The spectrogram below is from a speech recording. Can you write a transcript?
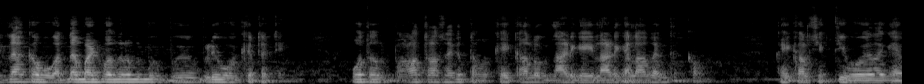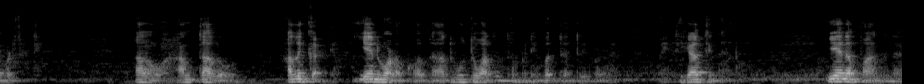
ಇದಾಕವು ಅದನ್ನ ಮಾಡಿ ಬಂದ್ರೆ ಬಿಳಿ ಹೋಗಿರ್ತೈತಿ ಹೋತಂದ್ರೆ ಭಾಳ ತ್ರಾಸಾಗುತ್ತೆ ಅವು ಕೈಕಾಲು ಲಾಡಿಗೆ ಲಾಡಿಗೆಲ್ಲ ಆದಂಗೆ ಅಕ್ಕವು ಕೈಕಾಲು ಶಕ್ತಿ ಹೋಗೋದಂಗೆ ಆಗ್ಬಿಡ್ತೈತಿ. ಅದು ಅಂಥದ್ದು. ಅದಕ್ಕೆ ಏನು ಮಾಡೋಕ್ಕೋ ಅದು ಅದ್ಭುತವಾದಂಥ ಬಿಳಿ ಬಂತೈತಿ ಇವಾಗ ಮಾಹಿತಿ ಹೇಳ್ತೀನಿ ನಾನು. ಏನಪ್ಪ ಅಂದ್ರೆ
